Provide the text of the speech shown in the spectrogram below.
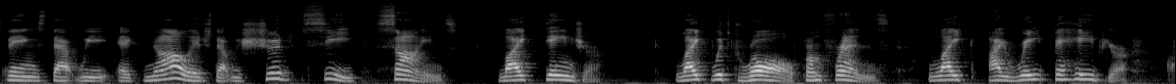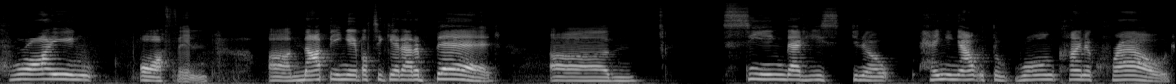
things that we acknowledge that we should see signs like danger, like withdrawal from friends, like irate behavior, crying often, um, not being able to get out of bed, um, seeing that he's, you know, hanging out with the wrong kind of crowd.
